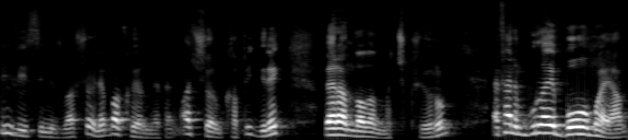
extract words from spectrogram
bir VC'miz var. Şöyle bakıyorum efendim. Açıyorum kapıyı. Direkt veranda alanıma çıkıyorum. Efendim burayı boğmayan,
